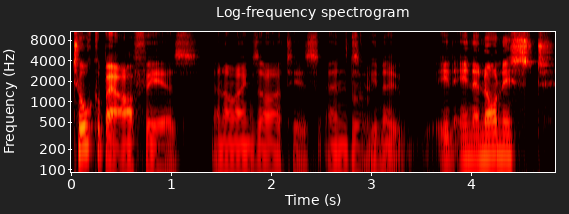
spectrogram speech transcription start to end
talk about our fears and our anxieties, and hmm. you know, in in an honest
